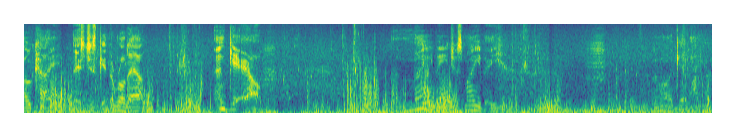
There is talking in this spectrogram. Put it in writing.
Okay let's just get the rod out and get out. And maybe just maybe we might get one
